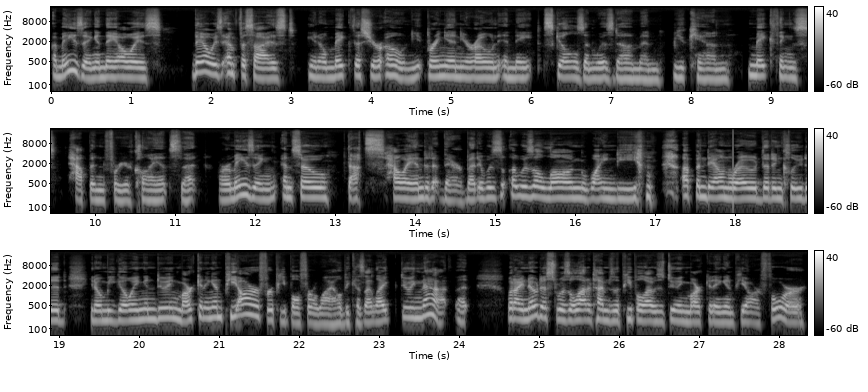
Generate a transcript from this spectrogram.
amazing and they always they always emphasized you know make this your own you bring in your own innate skills and wisdom and you can make things happen for your clients that are amazing and so that's how I ended up there. But it was it was a long, windy, up and down road that included, you know, me going and doing marketing and PR for people for a while because I like doing that. But what I noticed was a lot of times the people I was doing marketing and PR for,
